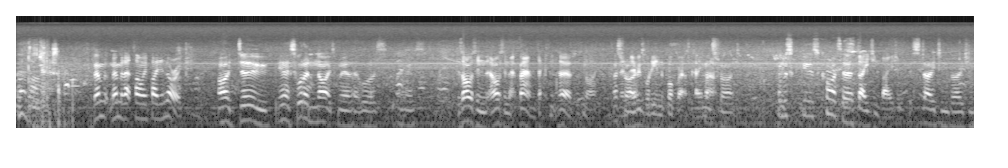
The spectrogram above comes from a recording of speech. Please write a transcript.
Remember, remember that time we played in Norwich? I do. Yes, what a nightmare that was. Yes, Because I was in I was in that band, Decadent Herbs, wasn't I? That's and right. Everybody in the Bog Rats came that's up. right. It was, it was quite a, Stage invasion. a stage invasion,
